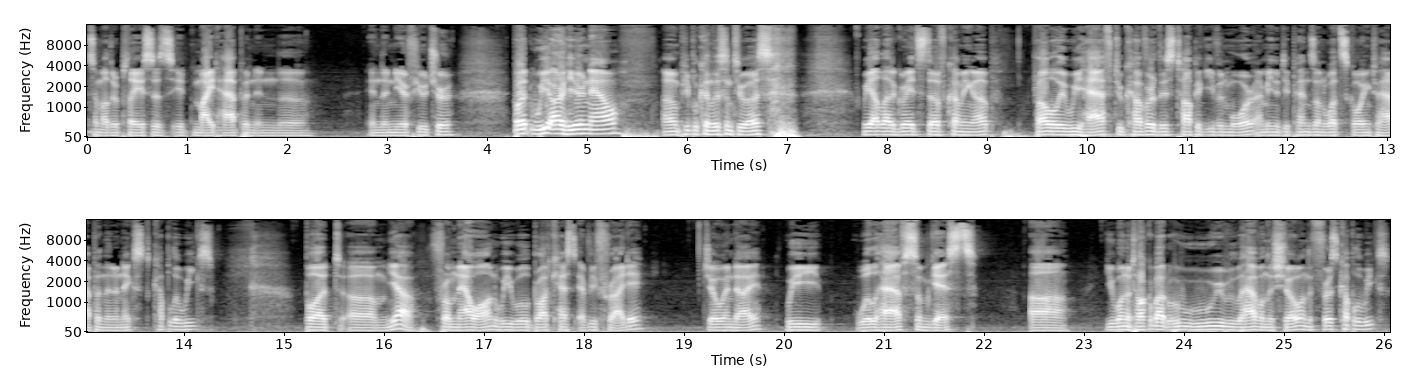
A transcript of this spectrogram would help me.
some other places it might happen in the in the near future. But we are here now. Um, people can listen to us. we have a lot of great stuff coming up. Probably we have to cover this topic even more. I mean, it depends on what's going to happen in the next couple of weeks. But um, yeah, from now on, we will broadcast every Friday. Joe and I we will have some guests. Uh, you want to talk about who, we will have on the show in the first couple of weeks?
